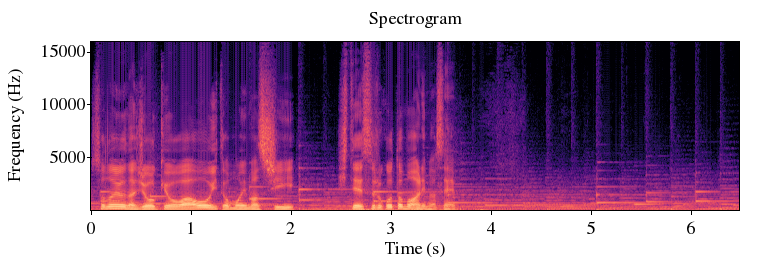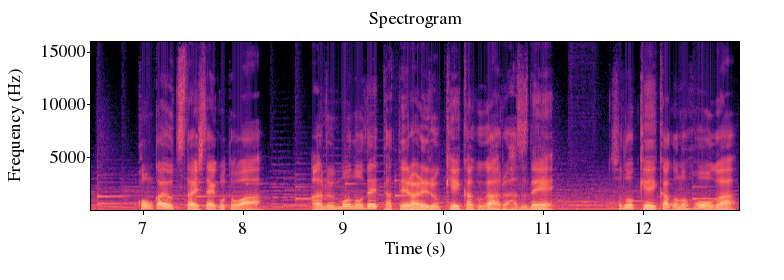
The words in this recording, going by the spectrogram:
そのような状況は多いと思いますし否定することもありません。今回お伝えしたいことはあるもので立てられる計画があるはずでその計画の方が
